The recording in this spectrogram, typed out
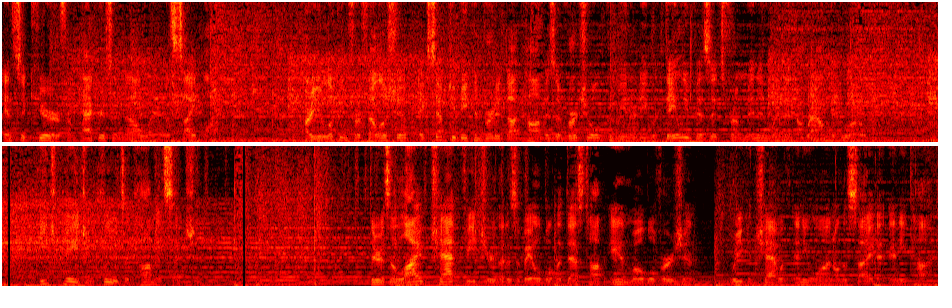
and secure from hackers and malware with Sightline. Are you looking for fellowship? AcceptUBeConverted.com is a virtual community with daily visits from men and women around the globe. Each page includes a comment section there is a live chat feature that is available on the desktop and mobile version where you can chat with anyone on the site at any time.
